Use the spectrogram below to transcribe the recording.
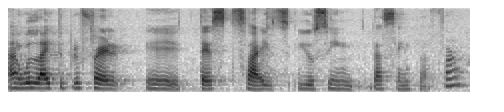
and we like to prefer uh, test sites using the same platform.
